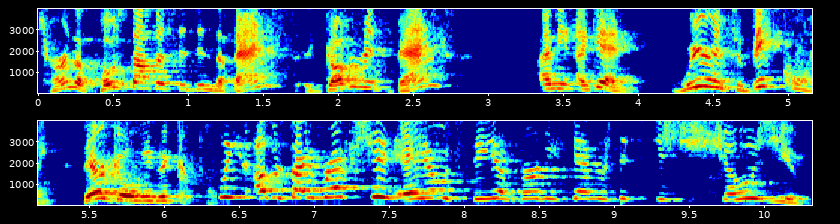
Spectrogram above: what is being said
turn the post offices into banks, government banks. I mean, again, we're into Bitcoin. They're going in the complete other direction. AOC and Bernie Sanders. This just shows you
